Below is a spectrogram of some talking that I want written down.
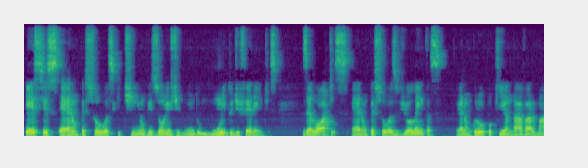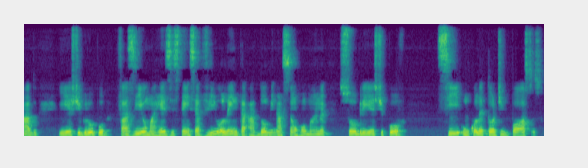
Esses eram pessoas que tinham visões de mundo muito diferentes. Zelotes eram pessoas violentas, era um grupo que andava armado e este grupo fazia uma resistência violenta à dominação romana sobre este povo. Se um coletor de impostos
